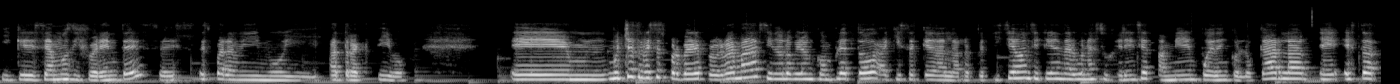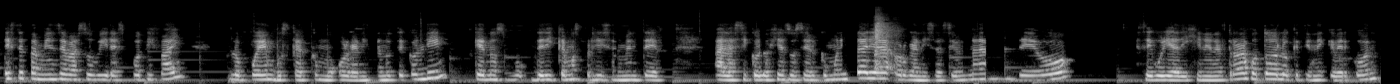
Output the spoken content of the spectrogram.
y que seamos diferentes es, es para mí muy atractivo. Eh, muchas gracias por ver el programa. Si no lo vieron completo, aquí se queda la repetición. Si tienen alguna sugerencia, también pueden colocarla. Eh, este también se va a subir a Spotify. Lo pueden buscar como Organizándote con Lin, que nos dedicamos precisamente a la psicología social comunitaria, organizacional, DO, seguridad y higiene en el trabajo, todo lo que tiene que ver con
